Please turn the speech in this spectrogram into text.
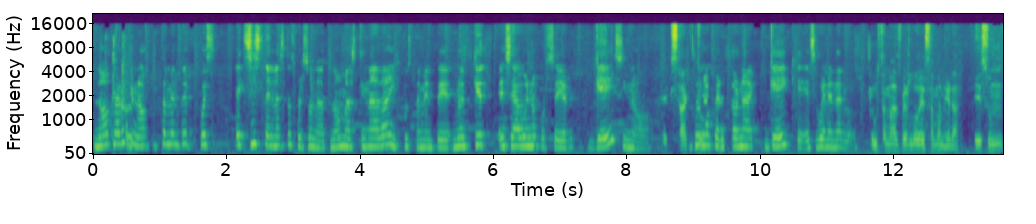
No, claro que no. Justamente, pues existen estas personas, ¿no? Más que nada, y justamente no es que sea bueno por ser gay, sino Exacto. es una persona gay que es buena en algo. Me gusta más verlo de esa manera. Es un,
